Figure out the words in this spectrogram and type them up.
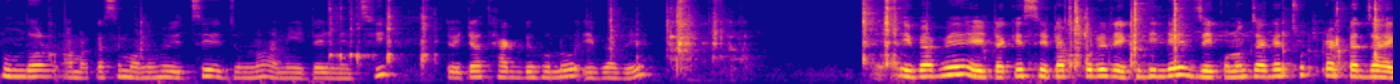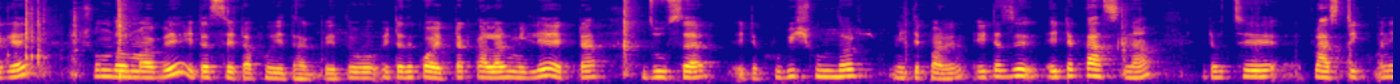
সুন্দর আমার কাছে মনে হয়েছে, এর জন্য আমি এটা এনেছি। তো এটা থাকবে হলো এভাবে। এভাবে এটাকে সেট করে রেখে দিলে যে কোনো জায়গায়, ছোট্ট একটা জায়গায় সুন্দরভাবে এটা সেট হয়ে থাকবে। তো এটাতে কয়েকটা কালার মিলে একটা জুসার, এটা খুবই সুন্দর নিতে পারেন। এটা যে, এটা কাঁচ না, এটা হচ্ছে প্লাস্টিক মানে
